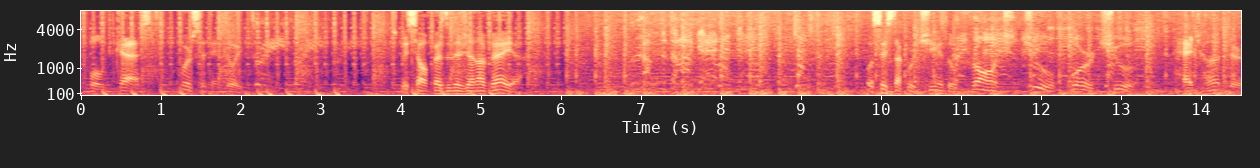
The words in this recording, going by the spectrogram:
Podcast número 78. Especial Festa de Energia na Véia. Você está curtindo Front 242 Headhunter.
